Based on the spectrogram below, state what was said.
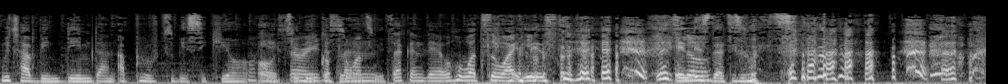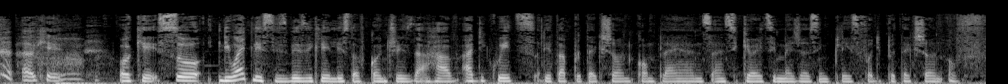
which have been deemed and approved to be secure Okay, or to sorry, be just compliant one with. second there. What's the white list? Let's A know. list that is white. okay. Okay, so the white list is basically a list of countries that have adequate data protection, compliance, and security measures in place for the protection of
